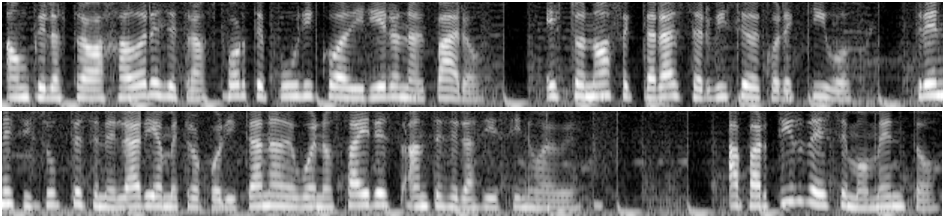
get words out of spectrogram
Aunque los trabajadores de transporte público adhirieron al paro, esto no afectará al servicio de colectivos, trenes y subtes en el área metropolitana de Buenos Aires antes de las 19. A partir de ese momento,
